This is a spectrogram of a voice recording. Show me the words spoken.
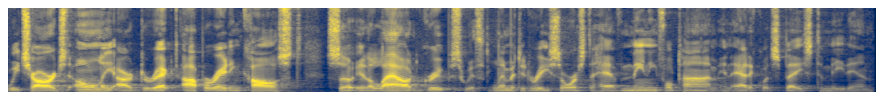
We charged only our direct operating cost, so it allowed groups with limited resource to have meaningful time and adequate space to meet in.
